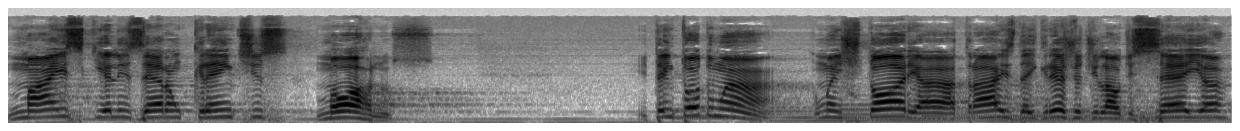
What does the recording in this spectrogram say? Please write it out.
mas que eles eram crentes mornos. Tem toda uma, uma história atrás da igreja de Laodiceia,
